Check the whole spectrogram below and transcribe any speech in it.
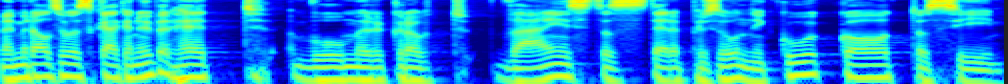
Wenn man also ein Gegenüber hat, wo man gerade weiß, dass es der Person nicht gut geht, dass sie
